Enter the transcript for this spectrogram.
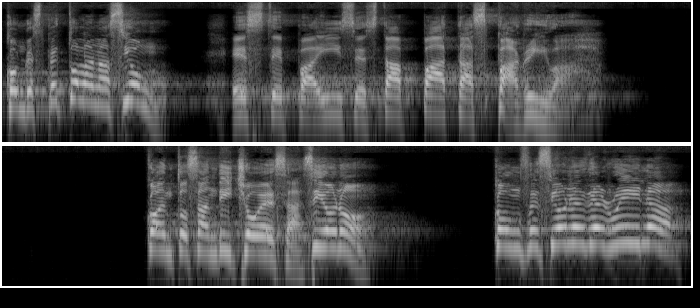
Con respecto a la nación, este país está patas para arriba. ¿Cuántos han dicho esa? ¿Sí o no? Confesiones de ruina.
